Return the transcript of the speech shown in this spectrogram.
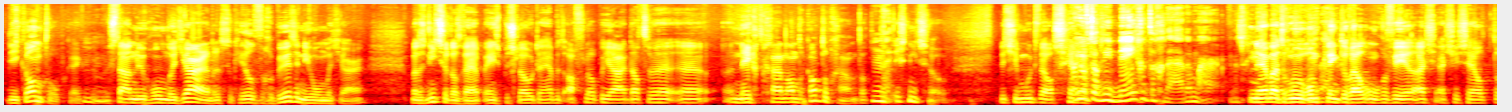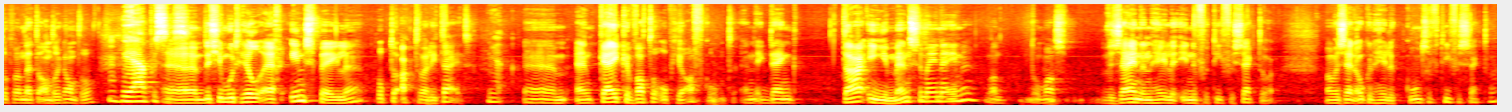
die kant op. Kijk, we staan nu 100 jaar en er is natuurlijk heel veel gebeurd in die 100 jaar. Maar het is niet zo dat wij opeens besloten hebben het afgelopen jaar dat we uh, 90 graden de andere kant op gaan. Dat, dat is niet zo. Dus je moet wel scherp... Maar je hoeft ook niet 90 graden, maar misschien... Nee, maar het roer om klinkt toch wel ongeveer als je, als je zeilt toch wel net de andere kant op. Ja, precies. Uh, dus je moet heel erg inspelen op de actualiteit. Ja. Um, en kijken wat er op je afkomt. En ik denk daarin je mensen meenemen. Want nogmaals, we zijn een hele innovatieve sector. Maar we zijn ook een hele conservatieve sector.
